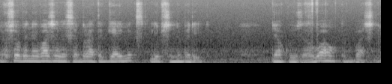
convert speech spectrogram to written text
Якщо ви не важилися брати GameX, ліпше не беріть. Дякую за увагу, до побачення.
